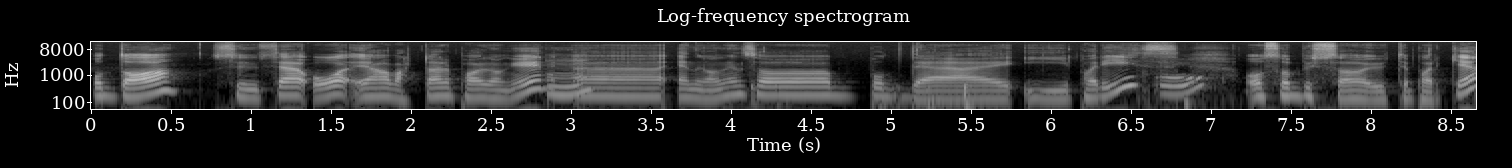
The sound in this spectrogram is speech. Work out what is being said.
Og da syns jeg òg Jeg har vært der et par ganger. Mm. Eh, en gangen så bodde jeg i Paris, Mm. og så bussa ut til parken.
